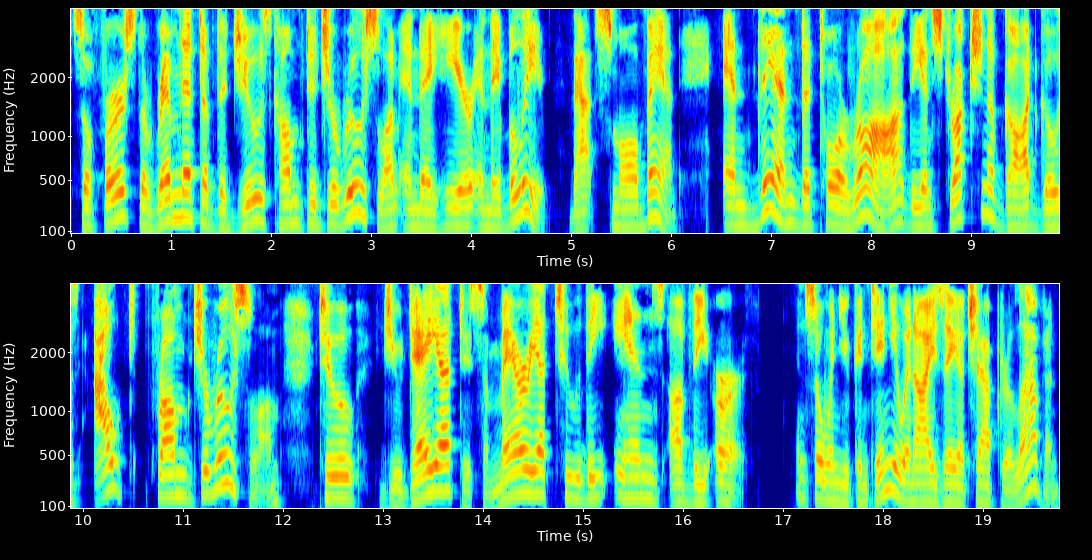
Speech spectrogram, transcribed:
So first the remnant of the Jews come to Jerusalem and they hear and they believe. That small band. And then the Torah, the instruction of God goes out from Jerusalem to Judea, to Samaria, to the ends of the earth. And so when you continue in Isaiah chapter 11,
